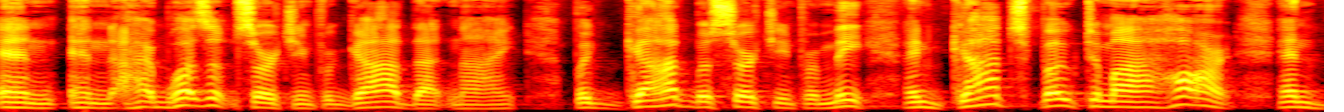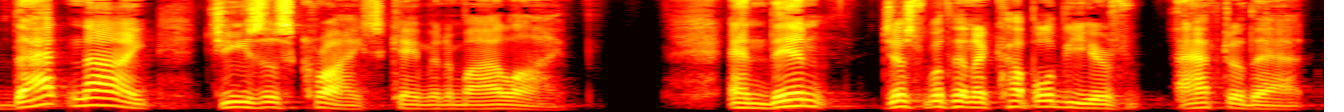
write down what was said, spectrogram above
and, and I wasn't searching for God that night, but God was searching for me and God spoke to my heart. And that night, Jesus Christ came into my life. And then just within a couple of years after that,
